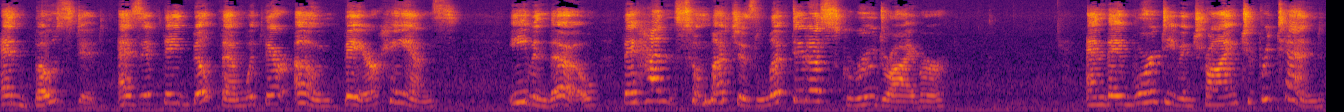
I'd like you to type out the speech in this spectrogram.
and boasted as if they'd built them with their own bare hands, even though they hadn't so much as lifted a screwdriver. And they weren't even trying to pretend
